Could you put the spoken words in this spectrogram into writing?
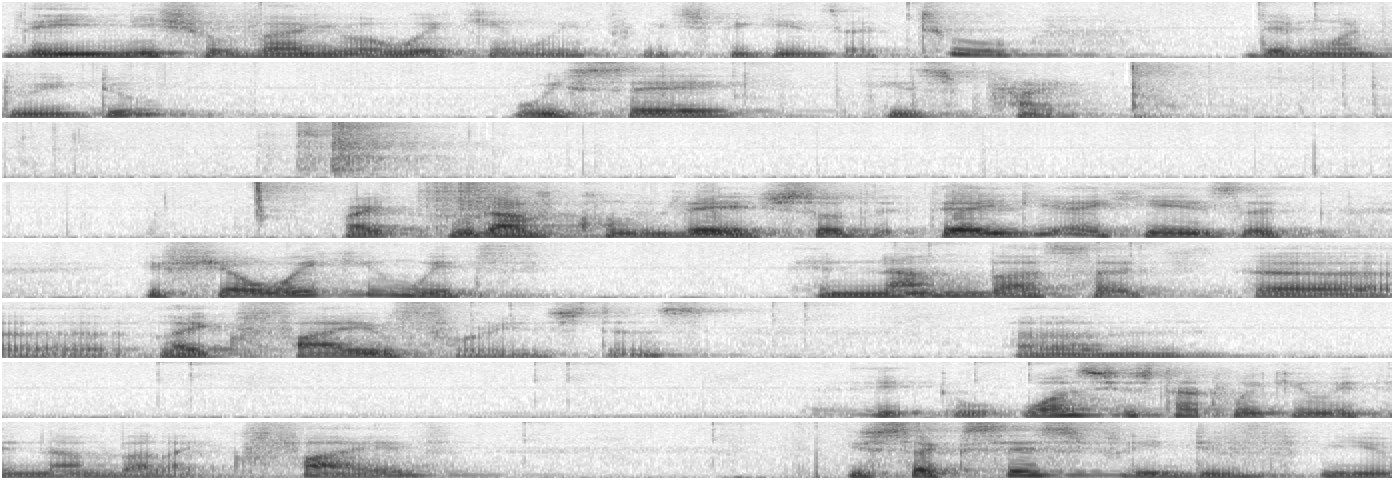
the initial value we're working with which begins at 2 then what do we do? We say is prime. Right? Would have converged. So the, idea here is that if you're working with a number such uh, like 5 for instance um, it, once you start working with a number like 5 you successfully you, you,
